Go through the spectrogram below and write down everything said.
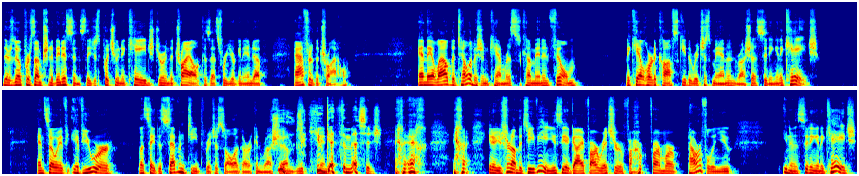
There's no presumption of innocence. They just put you in a cage during the trial because that's where you're going to end up after the trial. And they allowed the television cameras to come in and film Mikhail Khodorkovsky, the richest man in Russia, sitting in a cage. And so if, if you were let's say the 17th richest oligarch in Russia. you, you and, get the message. you know, you turn on the TV and you see a guy far richer, far far more powerful than you, you know, sitting in a cage.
